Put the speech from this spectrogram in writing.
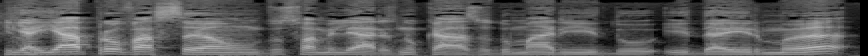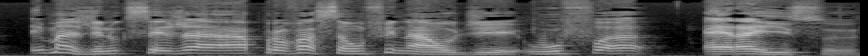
E aí a aprovação dos familiares, no caso do marido e da irmã, imagino que seja a aprovação final de ufa, era isso.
